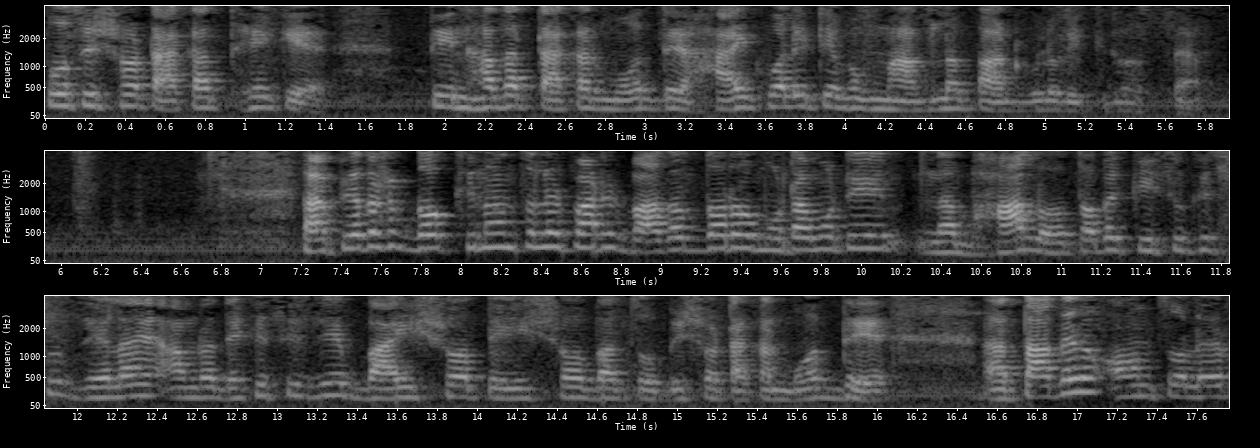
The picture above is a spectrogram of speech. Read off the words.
পঁচিশশো টাকা থেকে তিন হাজার টাকার মধ্যে হাই কোয়ালিটি এবং মাজলা পাটগুলো বিক্রি হচ্ছে। প্রিয় দর্শক দক্ষিণাঞ্চলের পাটের বাজার দরও মোটামুটি ভালো, তবে কিছু কিছু জেলায় আমরা দেখেছি যে বাইশশো, তেইশশো বা চব্বিশশো টাকার মধ্যে তাদের অঞ্চলের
